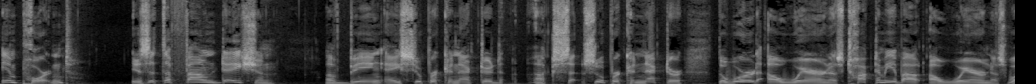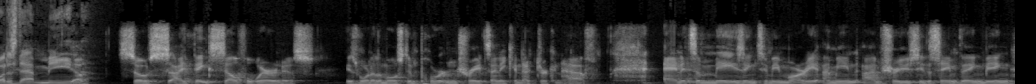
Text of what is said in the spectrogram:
important is it the foundation of being a super connected, uh, super connector? The word awareness. Talk to me about awareness. What does that mean? So I think self awareness is one of the most important traits any connector can have. And it's amazing to me, Marty. I mean, I'm sure you see the same thing being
